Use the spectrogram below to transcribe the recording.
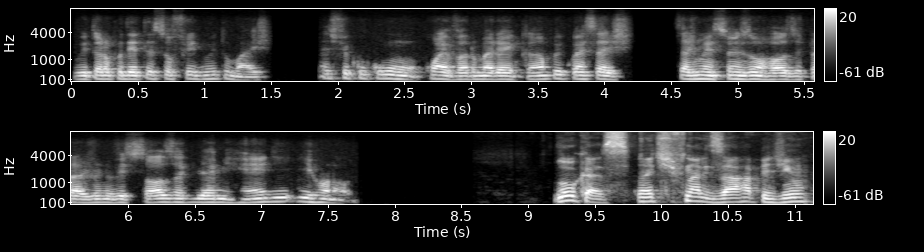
o Vitória poderia ter sofrido muito mais. Mas ficou com, com o Evandro melhor em campo e com essas, essas menções honrosas para Júnior Viçosa, Guilherme Rende e Ronaldo. Lucas, antes de finalizar rapidinho,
